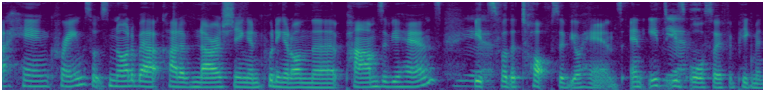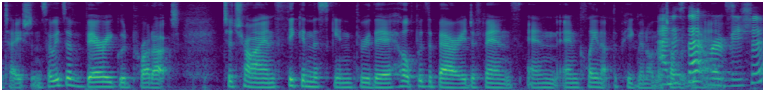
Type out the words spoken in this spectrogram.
a hand cream. So it's not about kind of nourishing and putting it on the palms of your hands. Yeah. It's for the tops of your hands. And it is Yes. also for pigmentation. So it's a very good product to try and thicken the skin through there, help with the barrier defense, and, and clean up the pigment on the And top is of your that revision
